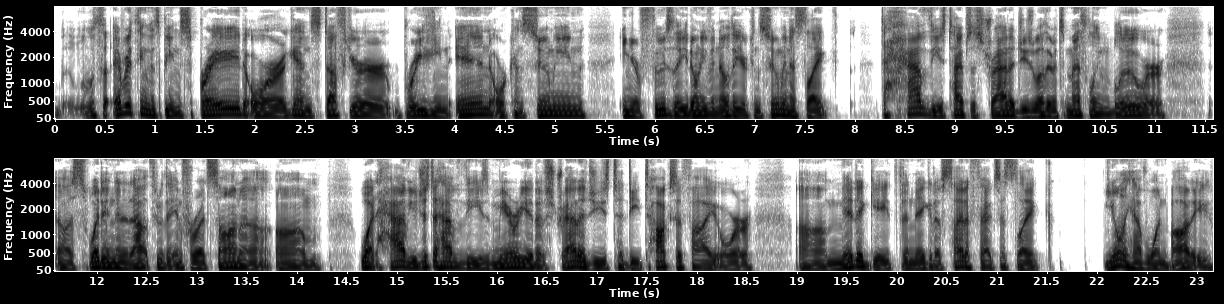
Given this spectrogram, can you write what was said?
with everything that's being sprayed or again stuff you're breathing in or consuming in your foods that you don't even know that you're consuming it's like to have these types of strategies whether it's methylene blue or uh, sweating it out through the infrared sauna, um, what have you, just to have these myriad of strategies to detoxify or um, mitigate the negative side effects. It's like you only have one body,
